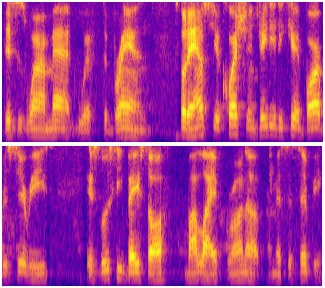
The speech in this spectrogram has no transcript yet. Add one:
this is where I'm at with the brand. So to answer your question, JD the Kid Barber series is loosely based off my life growing up in Mississippi.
